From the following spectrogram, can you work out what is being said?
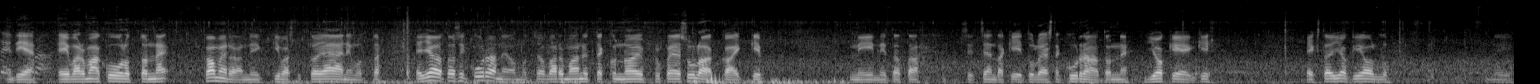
En tiedä, ei varmaan kuulu tonne kameraan niin kivasti toi ääni, mutta... Ja joo, tosi kurane on, mutta se on varmaan nyt kun noin rupeaa sulaa kaikki, niin, niin tota, sit sen takia tulee sitä kuraa tonne jokeenkin. Eikö toi joki ollut? Niin.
